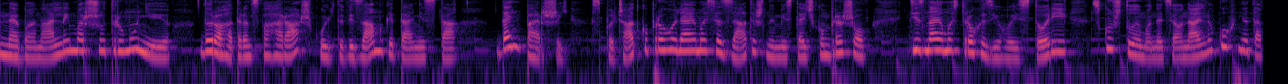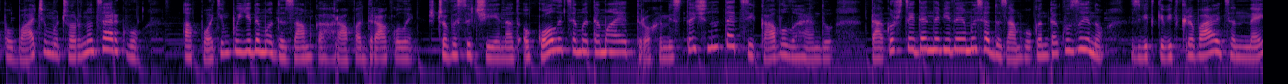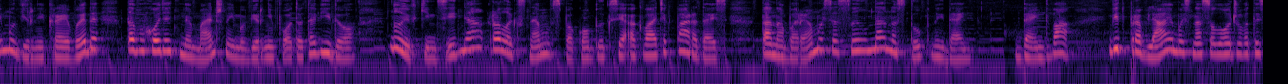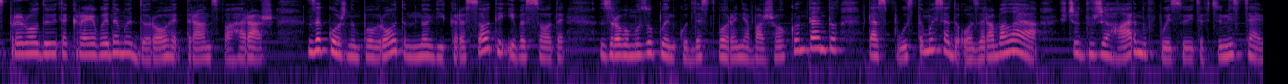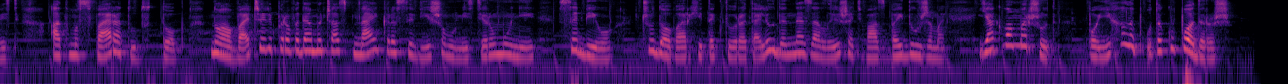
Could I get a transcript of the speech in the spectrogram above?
Небанальний маршрут Румунією, дорога Трансфагараж, культові замки та міста. День перший. Спочатку прогуляємося затишним містечком Брашов, дізнаємось трохи з його історії, скуштуємо національну кухню та побачимо Чорну церкву. А потім поїдемо до замка графа Дракули, що височіє над околицями та має трохи містичну та цікаву легенду. Також цей день навідаємося до замку Кантакузино, звідки відкриваються неймовірні краєвиди та виходять не менш неймовірні фото та відео. Ну і в кінці дня релакснемо в спа-комплексі Aquatic Paradise та наберемося сил на наступний день. День 2. Відправляємось насолоджуватись природою та краєвидами дороги Трансфагараж. За кожним поворотом нові красоти і висоти. Зробимо зупинку для створення вашого контенту та спустимося до озера Балеа, що дуже гарно вписується в цю місцевість. Атмосфера тут топ. Ну а ввечері проведемо час в найкрасивішому місті Румунії Сибіу. Чудова архітектура та люди не залишать вас байдужими. Як вам маршрут? Поїхали б у таку подорож?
